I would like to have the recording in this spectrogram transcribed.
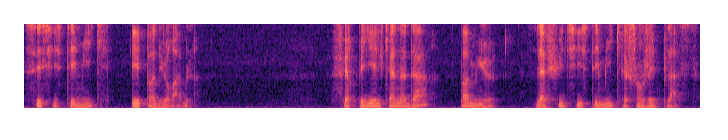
C'est systémique pas durable. Faire payer le Canada Pas mieux. La fuite systémique a changé de place.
